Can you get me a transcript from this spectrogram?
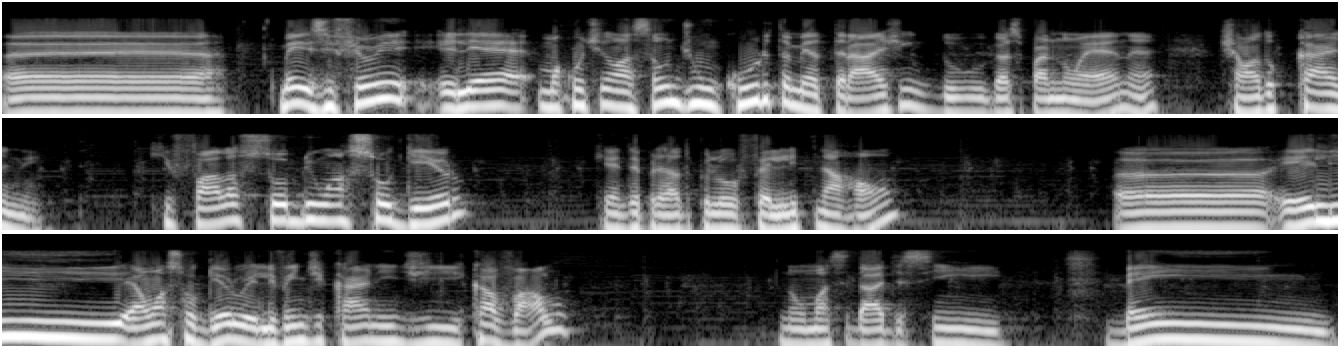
É... Bem, esse filme ele é uma continuação de um curta-metragem do Gaspar Noé, né? Chamado Carne, que fala sobre um açougueiro, que é interpretado pelo Felipe Narron. Ah, ele é um açougueiro, ele vende carne de cavalo, numa cidade assim, bem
